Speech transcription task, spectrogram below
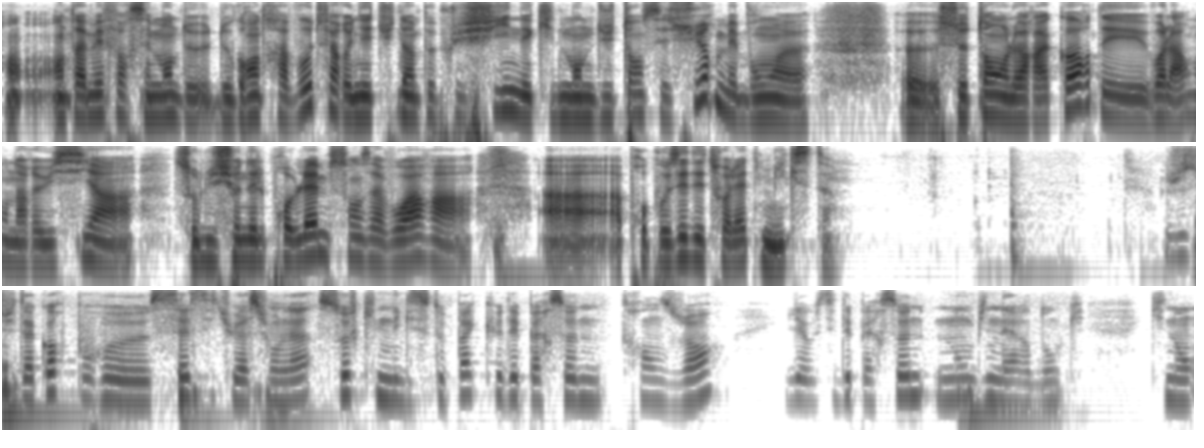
entamer forcément de, grands travaux, de faire une étude un peu plus fine et qui demande du temps, c'est sûr, mais bon, euh, euh, ce temps on leur accorde et voilà, on a réussi à solutionner le problème sans avoir à proposer des toilettes mixtes. Je suis d'accord pour euh, cette situation-là, sauf qu'il n'existe pas que des personnes transgenres, il y a aussi des personnes non binaires, donc qui n'ont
